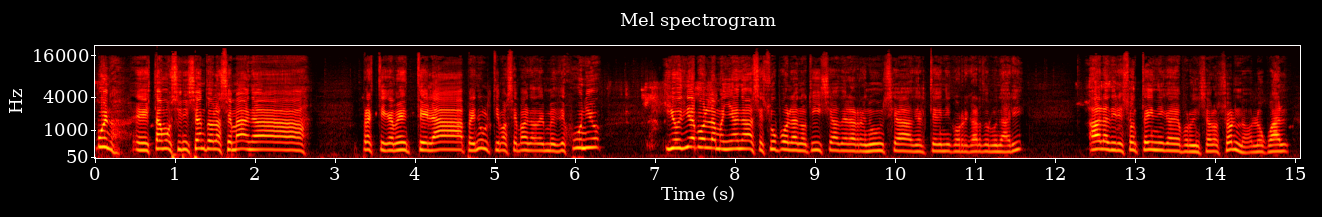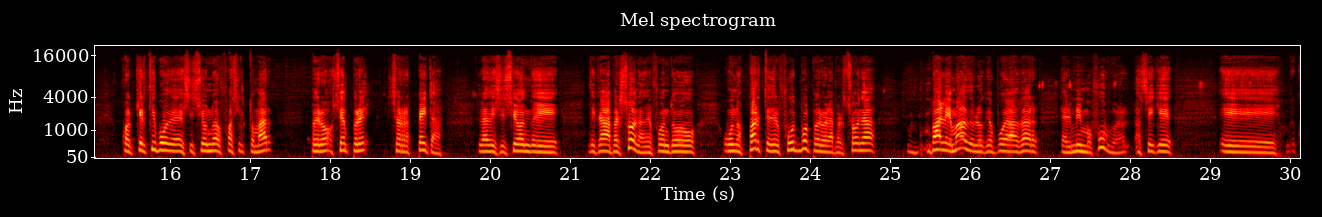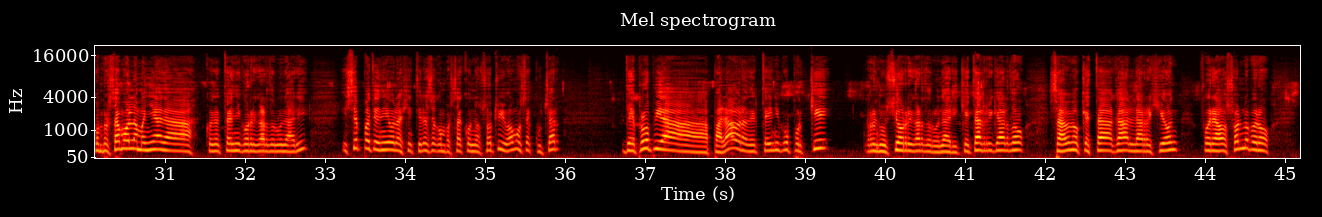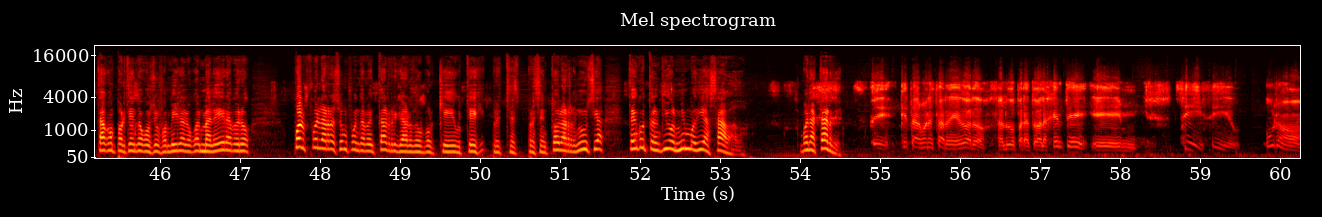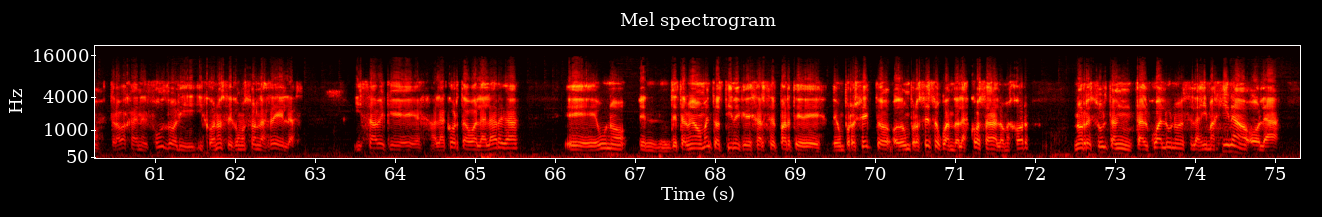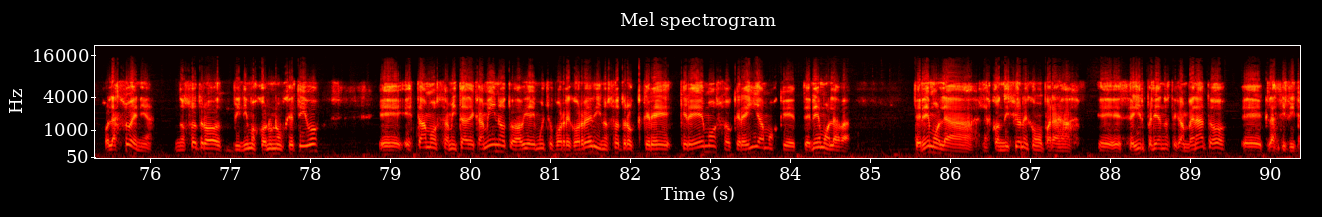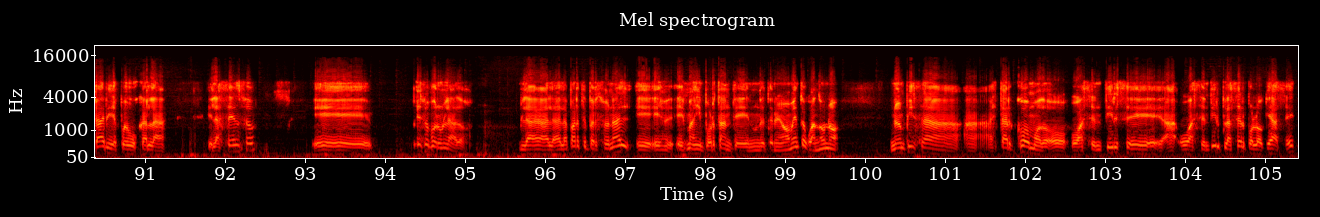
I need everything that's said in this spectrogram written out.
Bueno, eh, estamos iniciando la semana, prácticamente la penúltima semana del mes de junio. Y hoy día por la mañana se supo la noticia de la renuncia del técnico Ricardo Lunari a la dirección técnica de Provincial Osorno, lo cual cualquier tipo de decisión no es fácil tomar, pero siempre se respeta la decisión de, de cada persona. En el fondo, uno es parte del fútbol, pero la persona vale más de lo que pueda dar el mismo fútbol. Así que eh, conversamos en la mañana con el técnico Ricardo Lunari y siempre ha tenido la gentileza de conversar con nosotros y vamos a escuchar de propia palabra del técnico por qué renunció Ricardo Lunari. ¿Qué tal Ricardo? Sabemos que está acá en la región, fuera de Osorno, pero está compartiendo con su familia, lo cual me alegra, pero ¿cuál fue la razón fundamental, Ricardo, porque usted presentó la renuncia? Tengo entendido el mismo día sábado. Buenas tardes. Eh, ¿Qué tal? Buenas tardes, Eduardo. Saludos para toda la gente. Eh, sí, sí, uno trabaja en el fútbol y, conoce cómo son las reglas y sabe que a la corta o a la larga eh, uno en determinado momento tiene que dejar ser parte de, un proyecto o de un proceso cuando las cosas a lo mejor no resultan tal cual uno se las imagina o, la, o las sueña. Nosotros vinimos con un objetivo, estamos a mitad de camino, todavía hay mucho por recorrer y nosotros creemos o creíamos que tenemos la, tenemos las condiciones como para eh, seguir peleando este campeonato, eh, clasificar y después buscar la, el ascenso. Eh, eso por un lado. La, la, parte personal es, más importante en un determinado momento cuando uno no empieza a, estar cómodo o, a sentirse o a sentir placer por lo que hace.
